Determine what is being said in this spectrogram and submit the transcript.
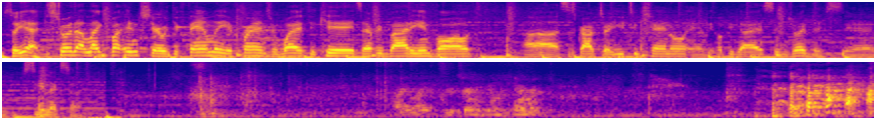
So yeah, destroy that like button, share with your family, your friends, your wife, your kids, everybody involved. Uh, subscribe to our YouTube channel and we hope you guys enjoyed this and see you next time. All right, Mike, it's your turn to be on the camera.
